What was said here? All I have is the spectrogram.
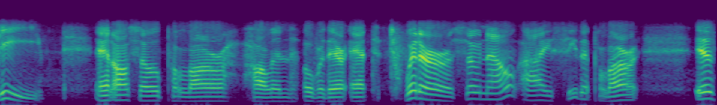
D, and also Pilar Holland over there at Twitter. So now I see that Pilar is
